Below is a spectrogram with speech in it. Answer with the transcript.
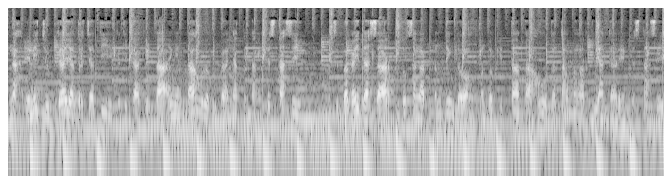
Nah, ini juga yang terjadi ketika kita ingin tahu lebih banyak tentang investasi. Sebagai dasar, itu sangat penting dong untuk kita tahu tentang pengertian dari investasi.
